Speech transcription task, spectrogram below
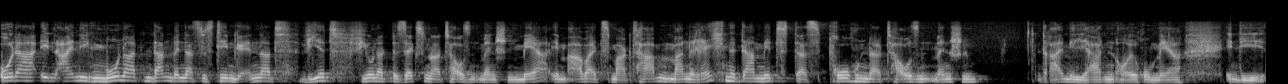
oder in einigen Monaten dann, wenn das System geändert wird, 400 bis 600.000 Menschen mehr im Arbeitsmarkt haben. Man rechnet damit, dass pro 100.000 Menschen drei Milliarden Euro mehr in die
